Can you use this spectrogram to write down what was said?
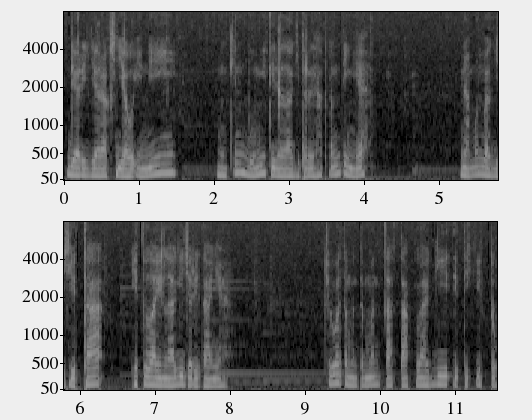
Dari jarak sejauh ini, mungkin bumi tidak lagi terlihat penting ya. Namun bagi kita, itu lain lagi ceritanya. Coba teman-teman tatap lagi titik itu.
